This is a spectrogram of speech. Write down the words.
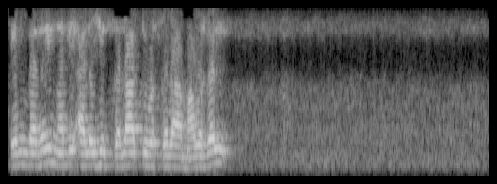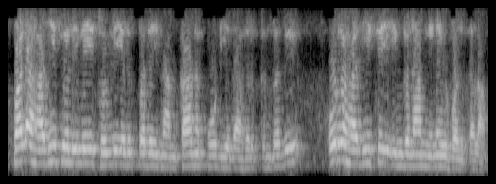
என்பதை நபி அலஹி சலாத்து வசலாம் அவர்கள் பல ஹதீஸ்களிலே சொல்லி இருப்பதை நாம் காணக்கூடியதாக இருக்கின்றது. ஒரு ஹதீஸை இங்கு நாம் நினைவுபடுத்தலாம்.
